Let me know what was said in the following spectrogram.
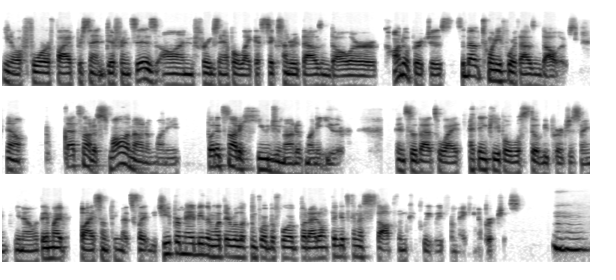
you know a four or five percent difference is on for example like a six hundred thousand dollar condo purchase it's about twenty four thousand dollars. Now that's not a small amount of money but it's not a huge amount of money either. And so that's why i think people will still be purchasing you know they might buy something that's slightly cheaper maybe than what they were looking for before but i don't think it's going to stop them completely from making a purchase Mm-hmm.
